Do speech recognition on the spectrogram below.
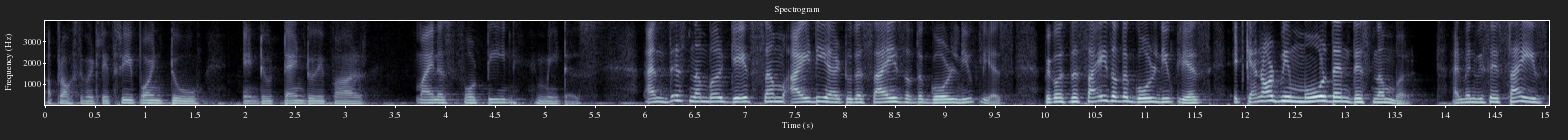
approximately 3.2 into 10 to the power minus 14 meters. And this number gave some idea to the size of the gold nucleus because the size of the gold nucleus, it cannot be more than this number. And when we say size,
